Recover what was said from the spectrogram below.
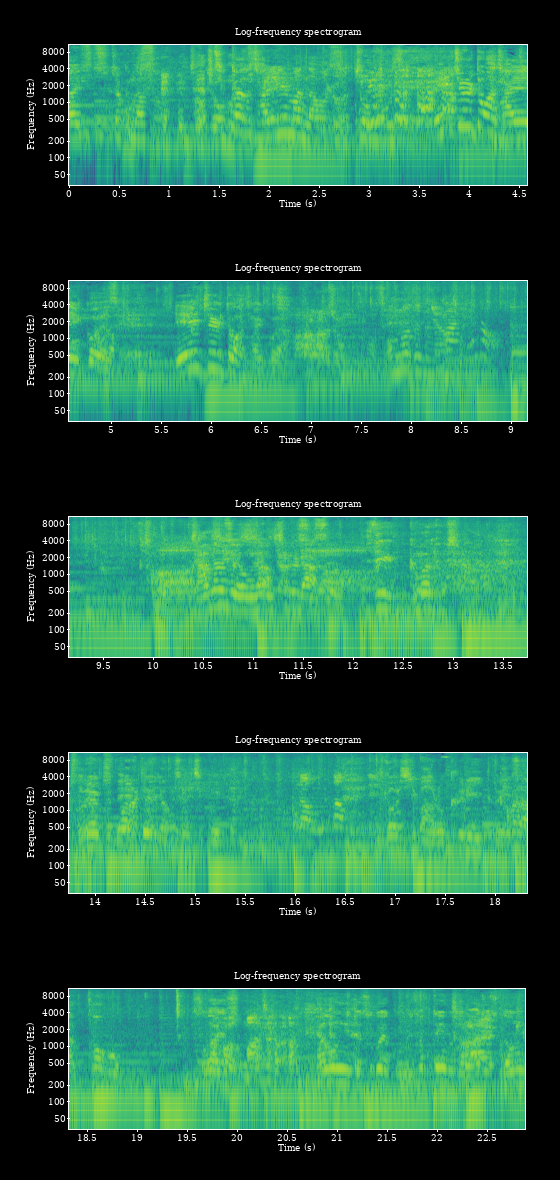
아 이제 진짜 끝났어. 집 가서 잘 일만 남았어. 좀 보세요. 일주일 동안 잘 거예요. 일주일 동안 잘 거야. 업로드는요? 자면서 영상 찍을 수 있어. 이제 그만합시다. 오늘부터 내일도 영상 찍고 있다. 나 오빠 뭔데? 이것이 바로 크리에이터의 카메라 삶. 꺼고 수고하셨습니다. 야곱님도 수고했고 우리 섭등이분들 와줘서 너무.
